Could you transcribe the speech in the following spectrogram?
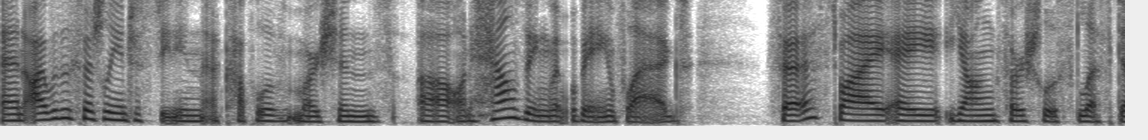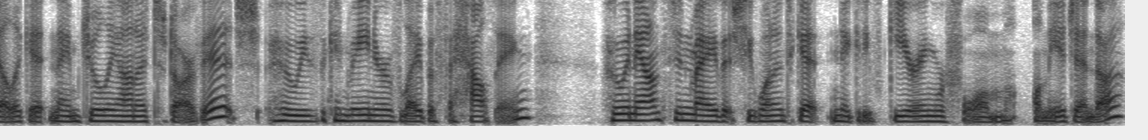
And I was especially interested in a couple of motions uh, on housing that were being flagged. First, by a young socialist left delegate named Juliana Todorovic, who is the convener of Labor for Housing, who announced in May that she wanted to get negative gearing reform on the agenda.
